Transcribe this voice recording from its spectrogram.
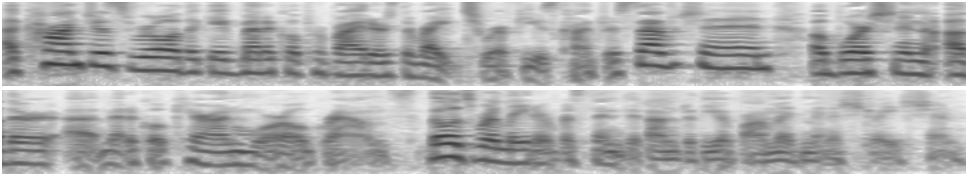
a conscious rule that gave medical providers the right to refuse contraception, abortion, and other uh, medical care on moral grounds. Those were later rescinded under the Obama administration.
